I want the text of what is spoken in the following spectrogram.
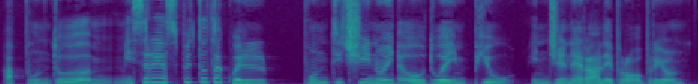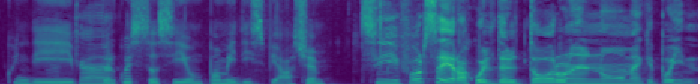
appunto, mi sarei aspettata quel punticino o due in più, in generale proprio. Quindi okay. per questo sì, un po' mi dispiace. Sì, forse era quel del toro nel nome che poi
